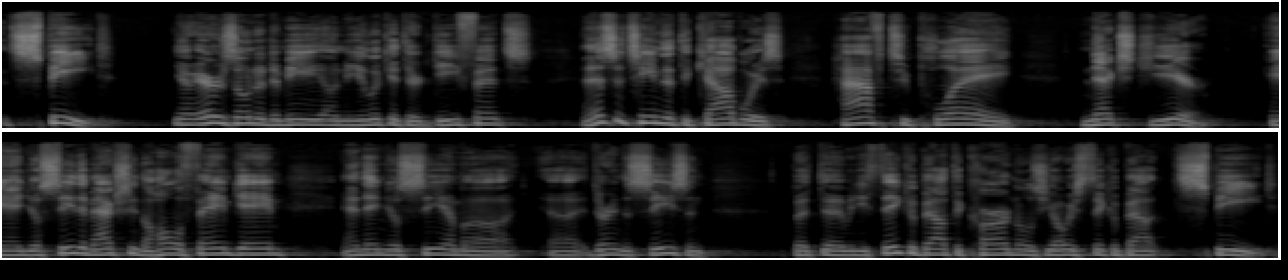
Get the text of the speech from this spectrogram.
it's speed. You know, Arizona to me, when you look at their defense, and it's a team that the Cowboys have to play next year. And you'll see them actually in the Hall of Fame game, and then you'll see them uh, uh, during the season. But uh, when you think about the Cardinals, you always think about speed,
